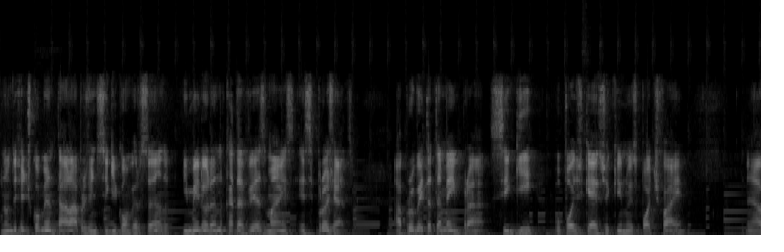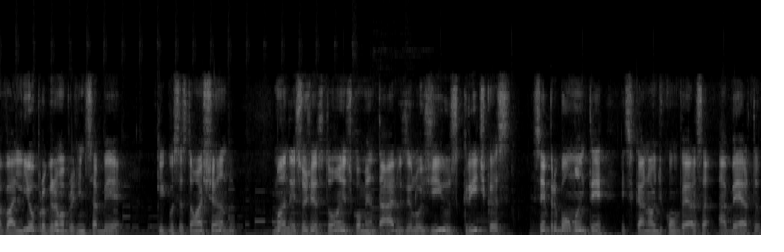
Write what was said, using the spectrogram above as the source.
não deixa de comentar lá para a gente seguir conversando e melhorando cada vez mais esse projeto. Aproveita também para seguir o podcast aqui no Spotify, né? avalia o programa para a gente saber o que, que vocês estão achando. Mandem sugestões, comentários, elogios, críticas Sempre bom manter esse canal de conversa aberto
